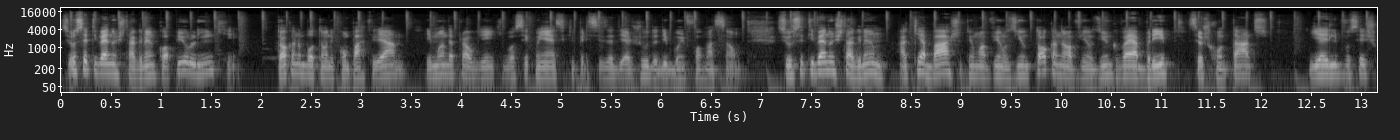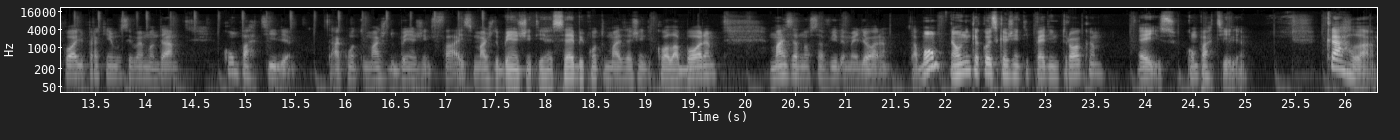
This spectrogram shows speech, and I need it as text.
Se você estiver no Instagram, copia o link, toca no botão de compartilhar e manda para alguém que você conhece que precisa de ajuda, de boa informação. Se você estiver no Instagram, aqui abaixo tem um aviãozinho, toca no aviãozinho que vai abrir seus contatos e aí você escolhe para quem você vai mandar. Compartilha. Tá? Quanto mais do bem a gente faz, mais do bem a gente recebe, quanto mais a gente colabora, mais a nossa vida melhora, tá bom? A única coisa que a gente pede em troca é isso, compartilha. Carla,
